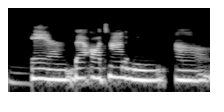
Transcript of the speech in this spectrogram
Mm. And that autonomy uh,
